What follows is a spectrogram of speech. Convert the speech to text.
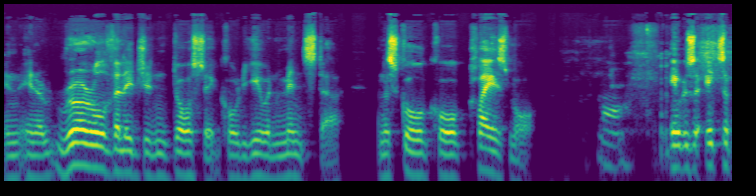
in, in a rural village in Dorset called Iwerne Minster and a school called Clayesmore. Oh. it was it's a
